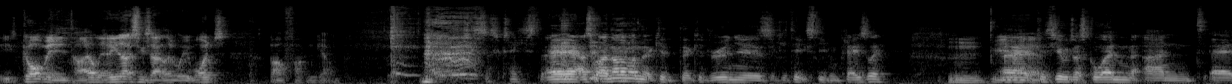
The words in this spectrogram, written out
he's got me entirely. I mean, that's exactly what he wants, but I'll fucking get him. Jesus Christ. Uh, I suppose another one that could that could ruin you is if you take Steven Pressley. Yeah. Because he'll just go in and uh,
